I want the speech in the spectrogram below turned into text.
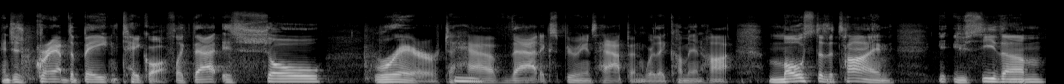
and just grab the bait and take off. Like that is so rare to mm. have that experience happen where they come in hot. Most of the time, you see them,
